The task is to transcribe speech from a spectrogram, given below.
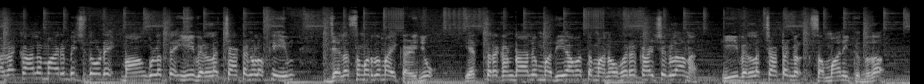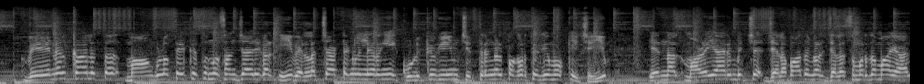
മഴക്കാലം ആരംഭിച്ചതോടെ മാങ്കുളത്തെ ഈ വെള്ളച്ചാട്ടങ്ങളൊക്കെയും ജലസമൃദ്ധമായി കഴിഞ്ഞു. എത്ര കണ്ടാലും മതിയാവാത്ത മനോഹര കാഴ്ചകളാണ് ഈ വെള്ളച്ചാട്ടങ്ങൾ സമ്മാനിക്കുന്നത്. വേനൽക്കാലത്ത് മാങ്കുളത്തേക്കെത്തുന്ന സഞ്ചാരികൾ ഈ വെള്ളച്ചാട്ടങ്ങളിൽ ഇറങ്ങി കുളിക്കുകയും ചിത്രങ്ങൾ പകർത്തുകയും ഒക്കെ ചെയ്യും. എന്നാൽ മഴയാരംഭിച്ച് ജലപാതങ്ങൾ ജലസമൃദ്ധമായാൽ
